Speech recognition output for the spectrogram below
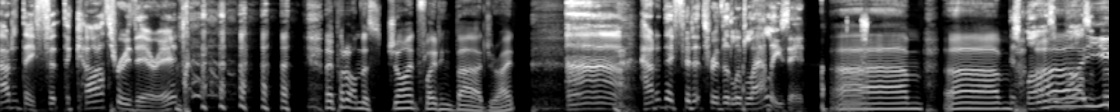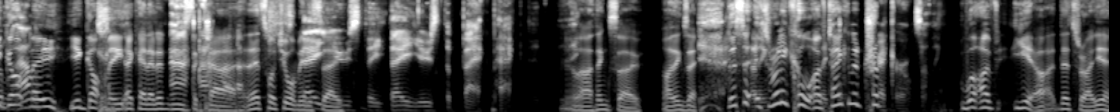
How did they fit the car through there, Ed? They put it on this giant floating barge, right? ah, how did they fit it through the little alleys, Ed? Um, um, There's miles and uh, you got me. You got me. Okay, they didn't use the car. That's what you want me they to say. Used the, they used the backpack? Well, I think so. I think so. This I it's really cool. I've Like taken a trip or something. Well, I've yeah, that's right. Yeah,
